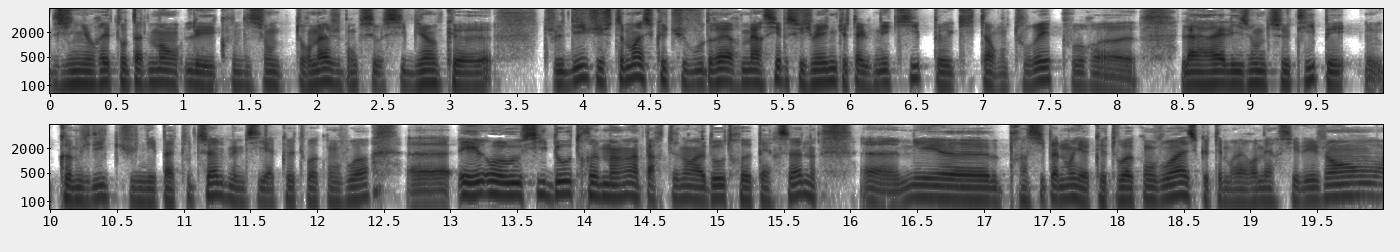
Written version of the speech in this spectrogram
j'ignorais totalement les conditions de tournage, donc c'est aussi bien que tu le dis. Justement, est-ce que tu voudrais remercier parce que j'imagine que tu as une équipe euh, qui t'a entouré pour euh, la réalisation de ce clip et euh, comme je dis, tu n'es pas toute seule, même s'il y a que toi qu'on voit, et aussi d'autres mains appartenant à d'autres personnes, mais principalement il y a que toi qu'on voit. Est-ce que tu aimerais remercier des gens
